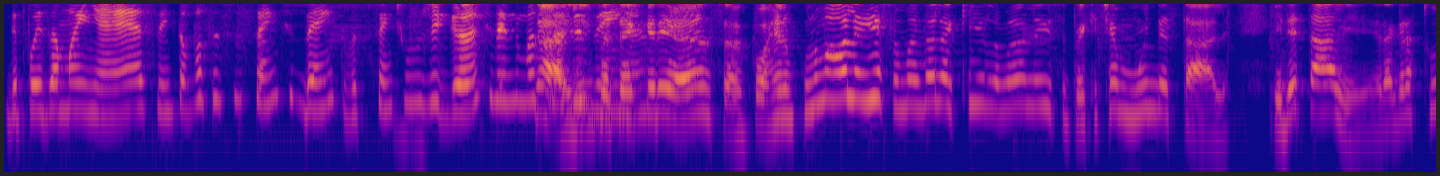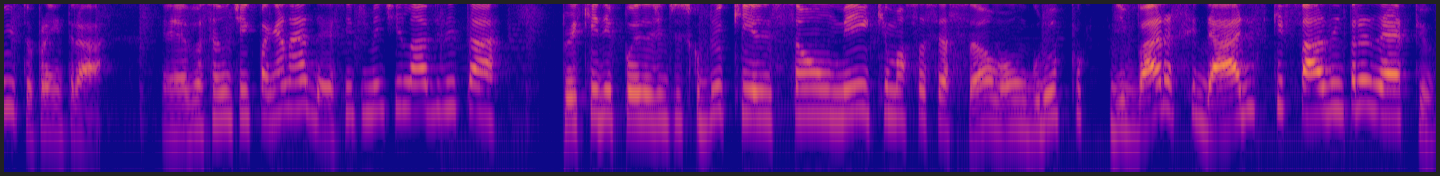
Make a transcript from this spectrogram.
depois amanhece, então você se sente dentro, você se sente um gigante dentro de uma Não, a gente cidadezinha. pensa criança, correndo, mas olha isso, mas olha aquilo, mas olha isso, porque tinha muito detalhe. E detalhe, era gratuito para entrar. É, você não tinha que pagar nada, é simplesmente ir lá visitar. Porque depois a gente descobriu que eles são meio que uma associação, um grupo de várias cidades que fazem presépio.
